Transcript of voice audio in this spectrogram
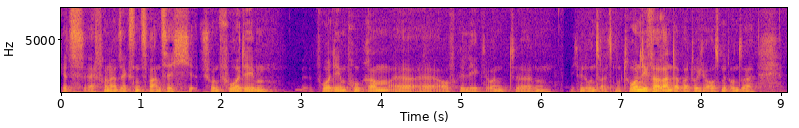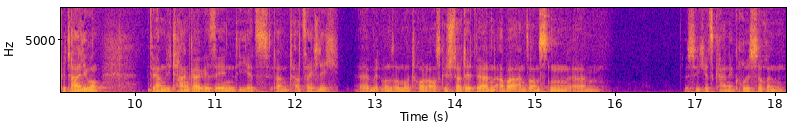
jetzt F126 schon vor dem, vor dem Programm äh, aufgelegt und ähm, nicht mit uns als Motorenlieferant, aber durchaus mit unserer Beteiligung. Wir haben die Tanker gesehen, die jetzt dann tatsächlich äh, mit unseren Motoren ausgestattet werden. Aber ansonsten ähm, wüsste ich jetzt keine größeren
